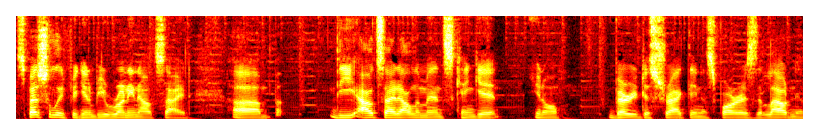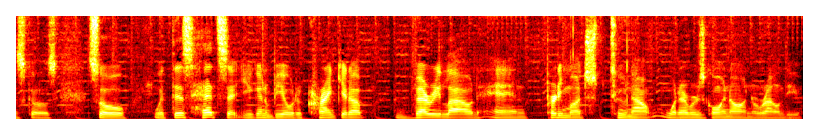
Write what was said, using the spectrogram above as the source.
especially if you're gonna be running outside. Um, the outside elements can get, you know, very distracting as far as the loudness goes. So with this headset, you're gonna be able to crank it up very loud and pretty much tune out whatever's going on around you.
